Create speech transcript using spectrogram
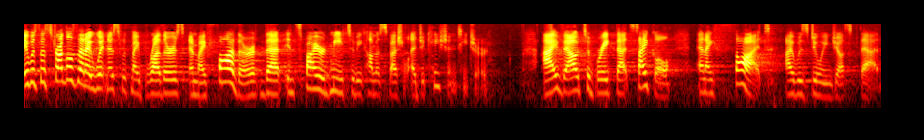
It was the struggles that I witnessed with my brothers and my father that inspired me to become a special education teacher. I vowed to break that cycle, and I thought I was doing just that.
